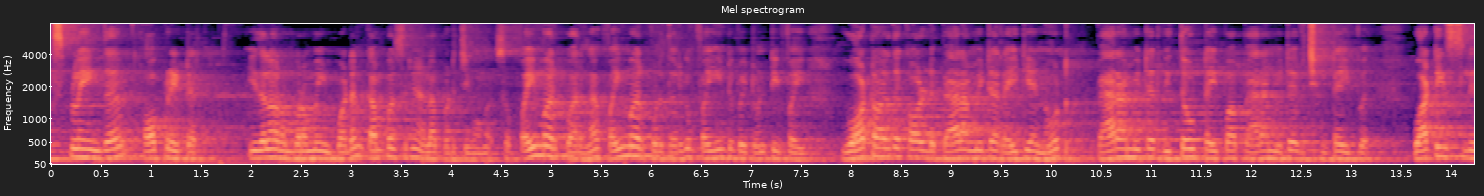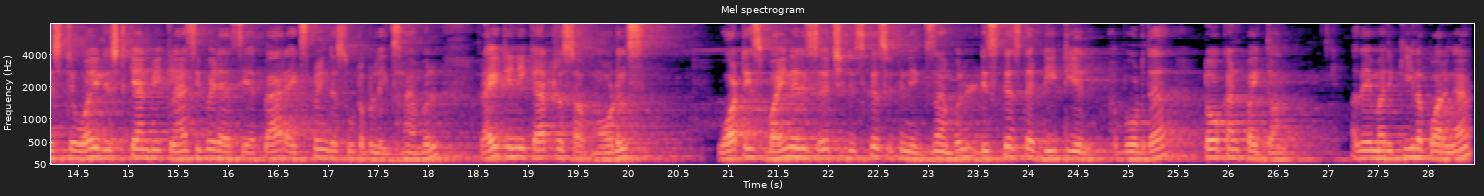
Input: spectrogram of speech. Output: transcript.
explain the operator இதெல்லாம் ரொம்ப ரொம்ப இம்பார்ட்டன்ட் கம்பல்சரி நல்லா படிச்சுக்கோங்க. ஸோ ஃபைவ் மார்க் பாருங்கள் ஃபைவ் மார்க் பொறுத்த வரைக்கும் five into five twenty five what are the called parameter write a note parameter without type of parameter which type what is list why list can be classified as a pair explain the suitable example write any characters of models what is binary search discuss with in example discuss the detail about the token Python அதே மாதிரி கீழே பாருங்கள்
